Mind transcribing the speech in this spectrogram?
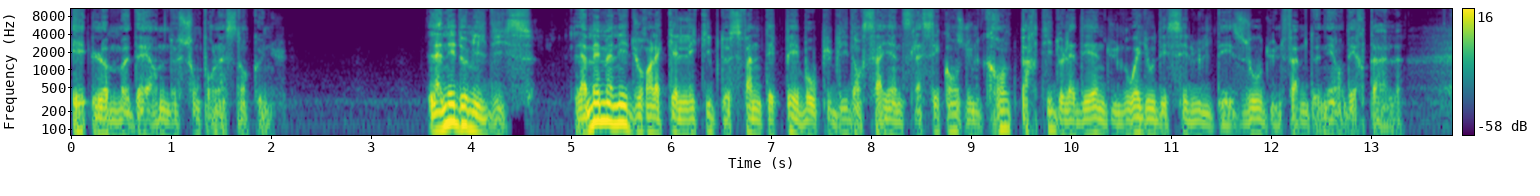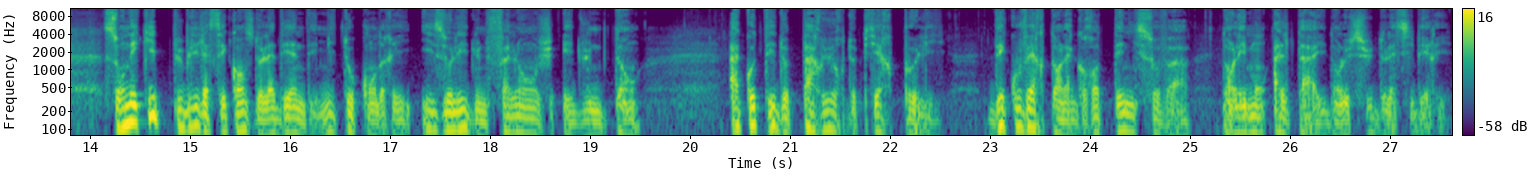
et l'homme moderne ne sont pour l'instant connus. L'année 2010, la même année durant laquelle l'équipe de Svante Pebo publie dans Science la séquence d'une grande partie de l'ADN du noyau des cellules des os d'une femme de Néandertal, son équipe publie la séquence de l'ADN des mitochondries isolées d'une phalange et d'une dent, à côté de parures de pierres polies, découvertes dans la grotte Denisova, dans les monts Altaï, dans le sud de la Sibérie.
